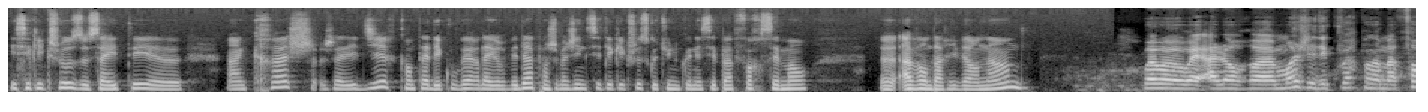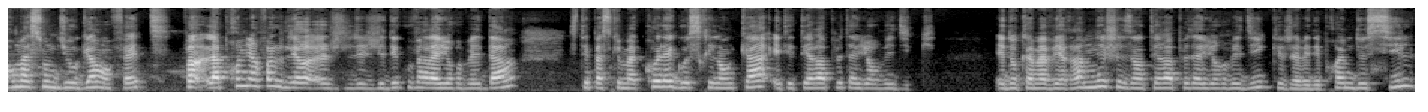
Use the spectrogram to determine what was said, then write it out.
Et c'est quelque chose, ça a été euh, un crush, j'allais dire, quand tu as découvert l'Ayurveda. Enfin, j'imagine que c'était quelque chose que tu ne connaissais pas forcément avant d'arriver en Inde. Ouais, ouais, ouais. Alors, moi, j'ai découvert pendant ma formation de yoga, en fait. Enfin, la première fois que j'ai découvert l'Ayurveda, c'était parce que ma collègue au Sri Lanka était thérapeute ayurvédique. Et donc, elle m'avait ramené chez un thérapeute ayurvédique, que j'avais des problèmes de cils.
